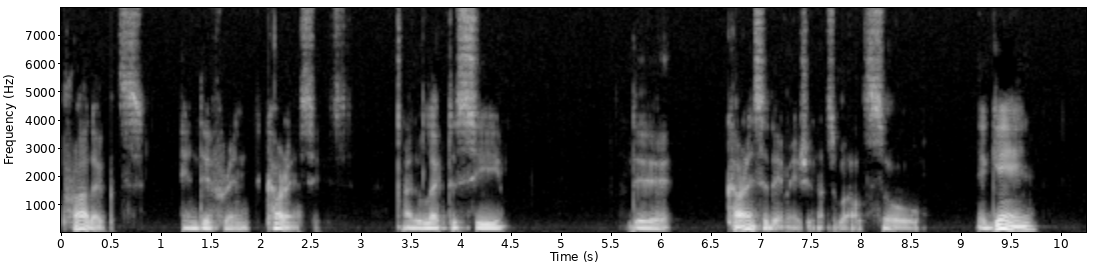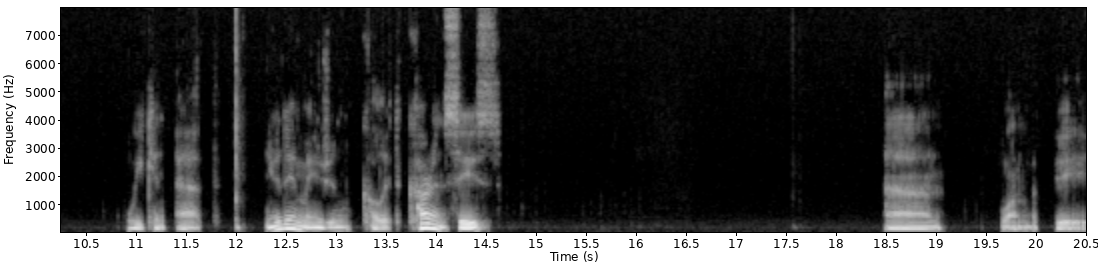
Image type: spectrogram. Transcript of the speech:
products in different currencies? I would like to see the currency dimension as well. So again, we can add new dimension, call it currencies, and one would be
